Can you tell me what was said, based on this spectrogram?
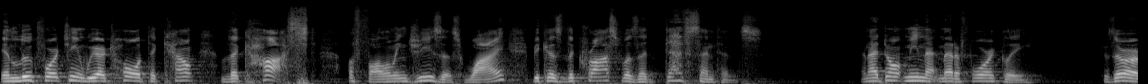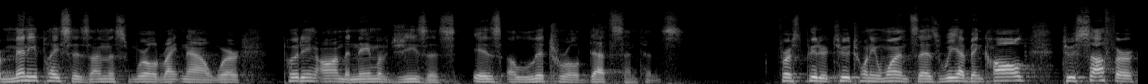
In Luke 14, we are told to count the cost of following Jesus. Why? Because the cross was a death sentence. And I don't mean that metaphorically. Because there are many places in this world right now where putting on the name of Jesus is a literal death sentence. 1 Peter 2:21 says, "We have been called to suffer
